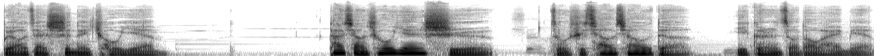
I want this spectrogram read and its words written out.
不要在室内抽烟。他想抽烟时，总是悄悄地一个人走到外面。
